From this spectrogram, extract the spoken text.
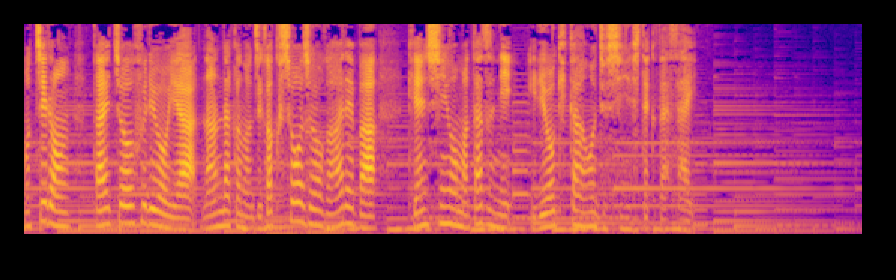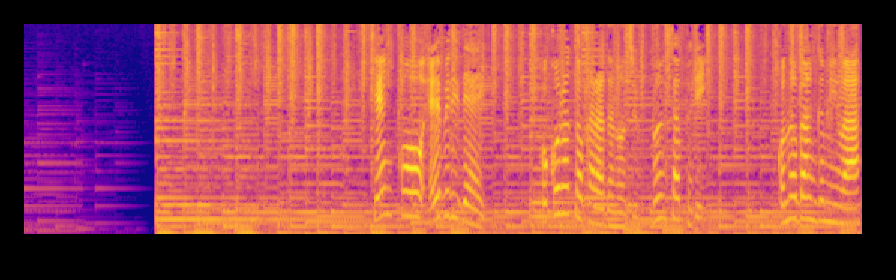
もちろん体調不良や何らかの自覚症状があれば検診を待たずに医療機関を受診してください。健康エブリデイ心と体の10分サプリ。この番組は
